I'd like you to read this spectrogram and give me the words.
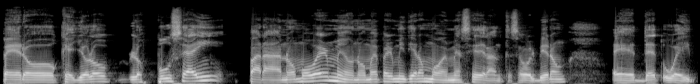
pero que yo los puse ahí para no moverme o no me permitieron moverme hacia adelante. Se volvieron eh, dead weight.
